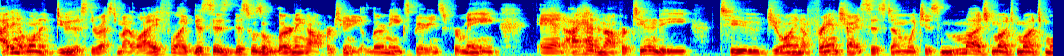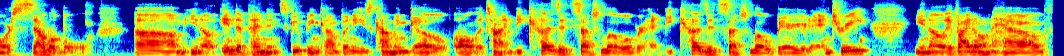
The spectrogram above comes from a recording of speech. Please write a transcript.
I didn't want to do this the rest of my life. Like this is this was a learning opportunity, a learning experience for me. And I had an opportunity to join a franchise system, which is much, much, much more sellable. Um, you know, independent scooping companies come and go all the time because it's such low overhead, because it's such low barrier to entry. You know, if I don't have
